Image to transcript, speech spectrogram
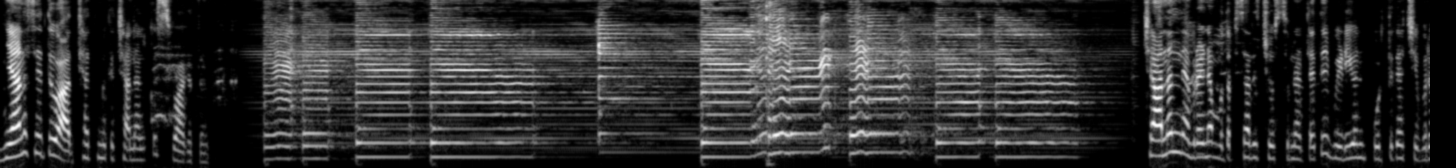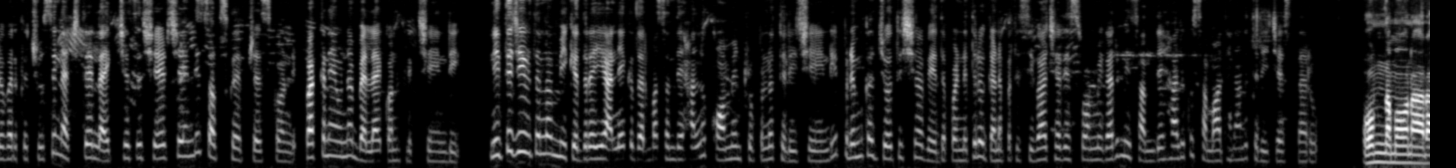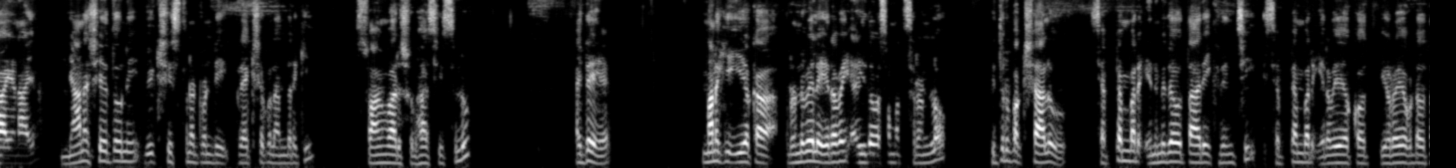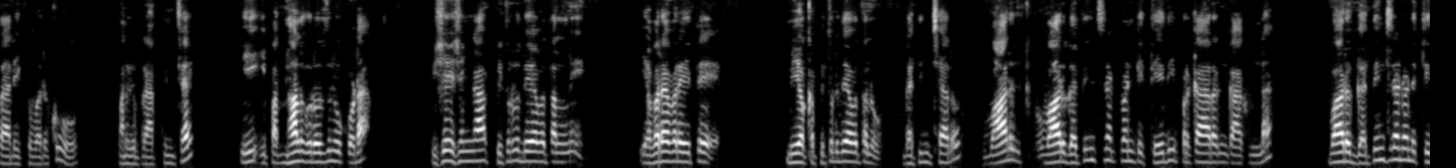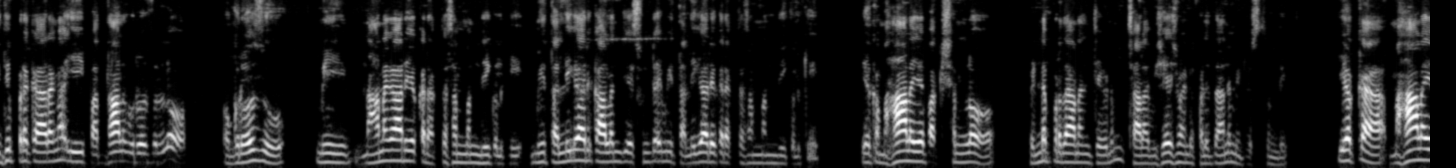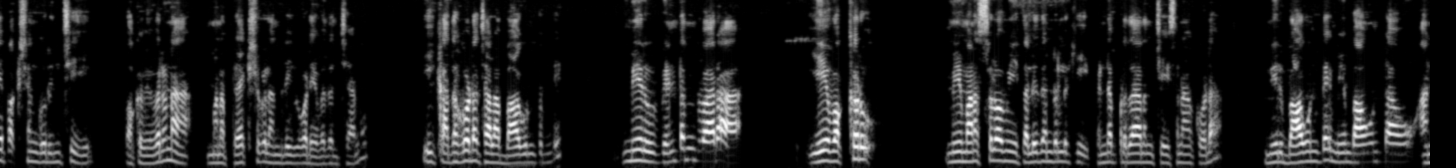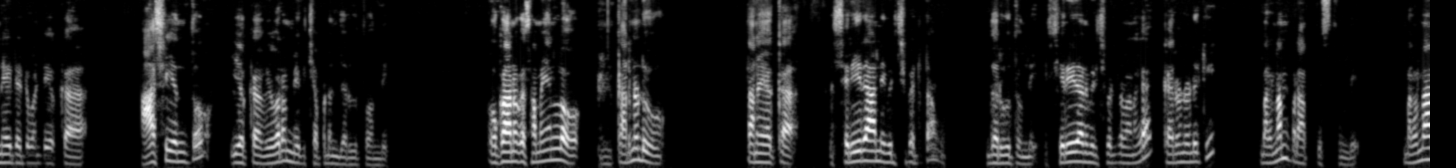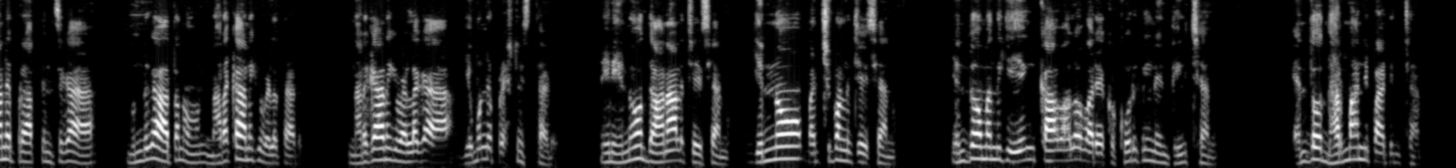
జ్ఞానసేతు ఆధ్యాత్మిక ఛానల్కు స్వాగతం. ఛానల్ని ఎవరైనా మొదటిసారి చూస్తున్నట్లయితే వీడియోని పూర్తిగా చివరి వరకు చూసి నచ్చితే లైక్ చేసి షేర్ చేయండి సబ్స్క్రైబ్ చేసుకోండి. పక్కనే ఉన్న బెల్ ఐకాన్ క్లిక్ చేయండి. నిత్య జీవితంలో మీకు ఎదురయ్యే అనేక ధర్మ సందేహాలను కామెంట్ రూపంలో తెలియజేయండి ప్రముఖ జ్యోతిష వేద పండితులు గణపతి శివాచార్య స్వామి గారు మీ సందేహాలకు సమాధానాలు తెలియజేస్తారు ఓం నమో నారాయణాయ. జ్ఞానసేతుని వీక్షిస్తున్నటువంటి ప్రేక్షకులందరికీ స్వామివారి శుభాశీస్సులు. అయితే మనకి ఈ యొక్క రెండు వేల ఇరవై ఐదవ సంవత్సరంలో పితృపక్షాలు సెప్టెంబర్ ఎనిమిదవ తారీఖు నుంచి సెప్టెంబర్ ఇరవై ఒక ఇరవై ఒకటవ తారీఖు వరకు మనకి ప్రాప్తించాయి. ఈ ఈ పద్నాలుగు రోజులు కూడా విశేషంగా పితృదేవతల్ని ఎవరెవరైతే మీ యొక్క పితృదేవతలు గతించారో వారు వారు గతించినటువంటి తేదీ ప్రకారం కాకుండా వారు గతించినటువంటి తిథి ప్రకారంగా ఈ పద్నాలుగు రోజుల్లో ఒకరోజు మీ నాన్నగారి యొక్క రక్త సంబంధీకులకి మీ తల్లిగారి కాలం చేస్తుంటే మీ తల్లిగారి యొక్క రక్త సంబంధీకులకి ఈ యొక్క మహాలయ పక్షంలో పిండ ప్రదానం చేయడం చాలా విశేషమైన ఫలితాన్ని మీకు ఇస్తుంది. ఈ యొక్క మహాలయ పక్షం గురించి ఒక వివరణ మన ప్రేక్షకులందరికీ కూడా ఇవ్వదలిచాను. ఈ కథ కూడా చాలా బాగుంటుంది. మీరు వినటం ద్వారా ఏ ఒక్కరు మీ మనస్సులో మీ తల్లిదండ్రులకి పిండ ప్రదానం చేసినా కూడా మీరు బాగుంటే మేము బాగుంటాము అనేటటువంటి యొక్క ఆశయంతో ఈ యొక్క వివరం మీకు చెప్పడం జరుగుతుంది. ఒకానొక సమయంలో కర్ణుడు తన యొక్క శరీరాన్ని విడిచిపెట్టడం జరుగుతుంది. శరీరాన్ని విడిచిపెట్టడం అనగా కర్ణుడికి మరణం ప్రాప్తిస్తుంది. మరణాన్ని ప్రాప్తించగా ముందుగా అతను నరకానికి వెళతాడు. నరకానికి వెళ్ళగా యముణ్ణి ప్రశ్నిస్తాడు. నేను ఎన్నో దానాలు చేశాను ఎన్నో మంచి పనులు చేశాను ఎంతోమందికి ఏం కావాలో వారి యొక్క కోరికలు నేను తీర్చాను. ఎంతో ధర్మాన్ని పాటించాను.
